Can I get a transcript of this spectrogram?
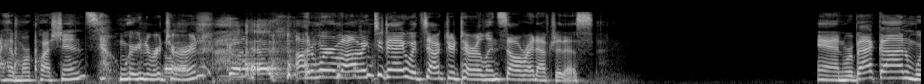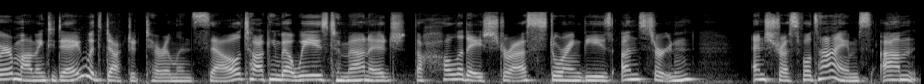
I have more questions. We're going to return Go ahead. on We're Momming today with Dr. Teralyn Sell right after this. And we're back on We're Momming today with Dr. Teralyn Sell talking about ways to manage the holiday stress during these uncertain and stressful times. Um,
